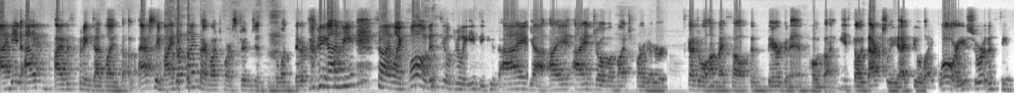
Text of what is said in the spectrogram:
I mean, I I was putting deadlines. On, actually, my deadlines are much more stringent than the ones they're putting on me. So I'm like, whoa, this feels really easy because I yeah I I drove a much harder schedule on myself than they're going to impose on me. So it's actually, I feel like, whoa, are you sure this seems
